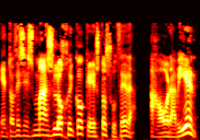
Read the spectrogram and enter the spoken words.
y entonces es más lógico que esto suceda. Ahora bien,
